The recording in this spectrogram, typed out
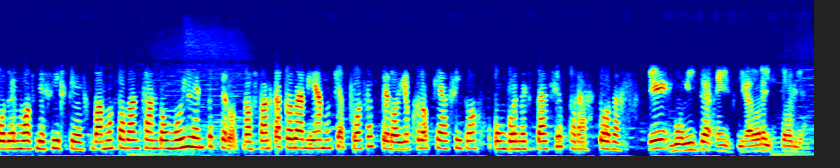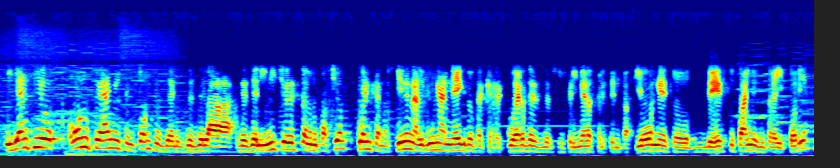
podemos decir que vamos avanzando muy lento pero nos falta todavía muchas cosas pero yo creo que ha sido un buen espacio para todas. Qué bonita e inspiradora historia. Y ya han sido 11 años entonces de, desde, la, desde el inicio de esta agrupación. Cuéntanos, ¿tienen alguna anécdota que recuerdes de sus primeras presentaciones o de estos años de trayectoria?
